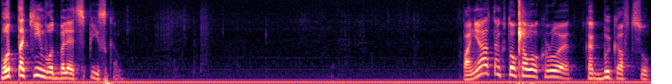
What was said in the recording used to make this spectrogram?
вот таким вот, блядь, списком. Понятно, кто кого кроет, как бык овцу.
